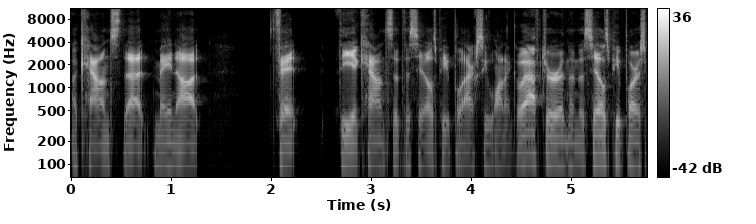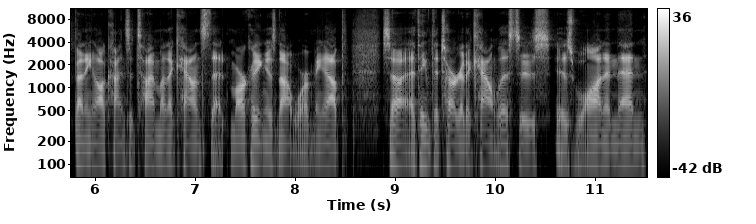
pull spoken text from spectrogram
accounts that may not fit the accounts that the salespeople actually want to go after, and then the salespeople are spending all kinds of time on accounts that marketing is not warming up. So I think the target account list is is one, and then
